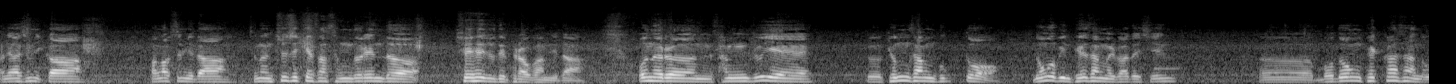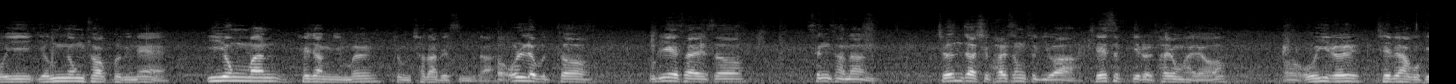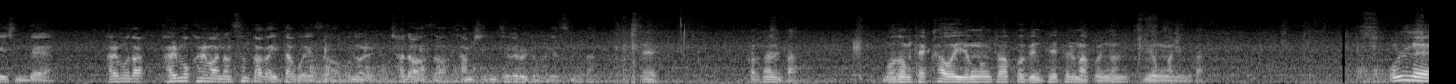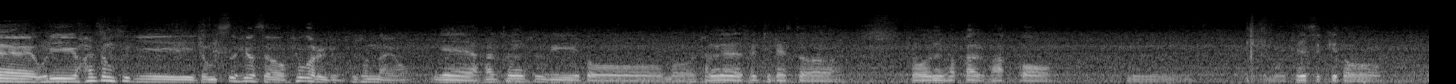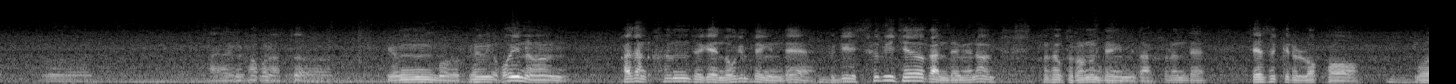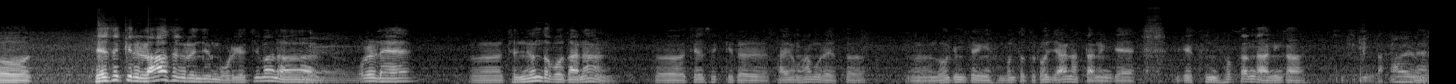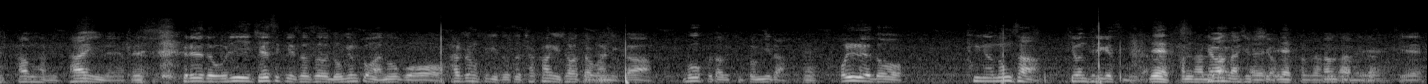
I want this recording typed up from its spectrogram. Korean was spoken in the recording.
안녕하십니까. 반갑습니다. 저는 주식회사 성도랜드 최혜주 대표라고 합니다. 오늘은 상주의 그 경상북도 농업인 대상을 받으신 어, 모동 백화산 오이 영농조합법인의 이용만 회장님을 좀 찾아뵙습니다. 올해부터 우리 회사에서 생산한 전자식 활성수기와 제습기를 사용하여 어, 오이를 재배하고 계신데 닮목할 만한 성과가 있다고 해서 오늘 찾아와서 잠시 인터뷰를 좀 하겠습니다. 네, 감사합니다. 모동 백화의 영농조합법인 대표를 맡고 있는 이용만입니다. 원래 우리 활성수기 좀 쓰셔서 효과를 좀 보셨나요? 예, 활성수기도 뭐 작년에 설치를 해서 좋은 효과를 받고, 음, 뭐 제습기도, 어, 사용을 하고 나서, 병, 뭐, 병, 오이는 가장 큰 저게 녹인병인데, 그게 습이 제어가 안 되면은 항상 들어오는 병입니다. 그런데 제습기를 놓고, 뭐, 제습기를 놔서 그런지는 모르겠지만은, 네. 원래 어, 전년도보다는 그 제습기를 사용함으로 해서 어, 녹균병이 한 번도 들어오지 않았다는 게 이게 큰 효과가 아닌가 싶습니다. 아유, 네. 감사합니다. 다행이네요. 네. 그래도 우리 제습기 있어서 녹용병 안 오고 활성수기 있어서 작황이 좋았다고 하니까 무엇보다도 기쁩니다. 네. 올해도 풍년 농사 지원 드리겠습니다. 네, 감사합니다. 대박 나십시오. 네, 네, 감사합니다. 감사합니다. 네. 예.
